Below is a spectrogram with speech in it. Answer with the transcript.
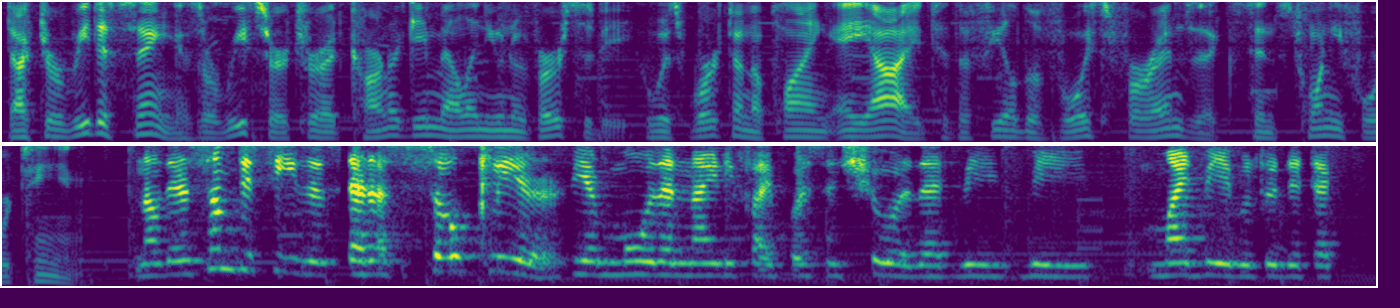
Dr. Rita Singh is a researcher at Carnegie Mellon University who has worked on applying AI to the field of voice forensics since 2014. Now, there are some diseases that are so clear, we are more than 95% sure that we, we might be able to detect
